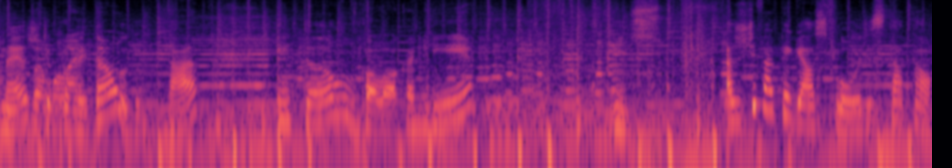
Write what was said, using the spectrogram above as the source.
né? A gente vamos aproveita lá, então? tudo, tá? Então... Coloca aqui. Isso. A gente vai pegar as flores, tá, tá, ó.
